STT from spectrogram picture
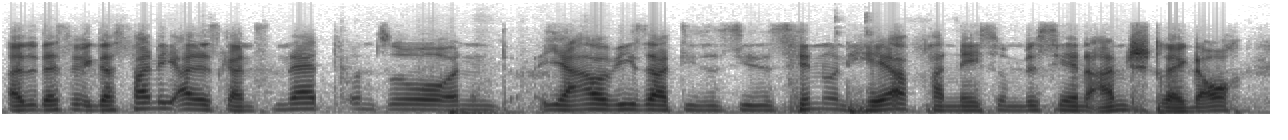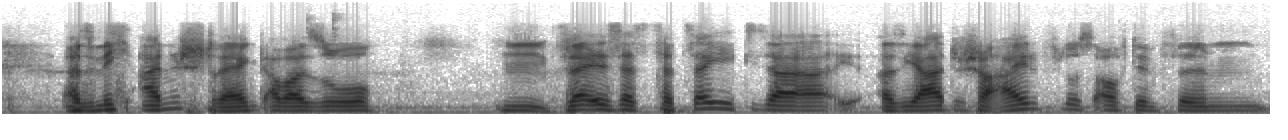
Also deswegen, das fand ich alles ganz nett und so. Und ja, aber wie gesagt, dieses, dieses Hin und Her fand ich so ein bisschen anstrengend. Auch, also nicht anstrengend, aber so, hm, vielleicht ist das tatsächlich dieser asiatische Einfluss auf den Film,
